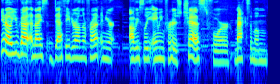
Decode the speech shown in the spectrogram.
you know, you've got a nice Death Eater on the front, and you're obviously aiming for his chest for maximum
